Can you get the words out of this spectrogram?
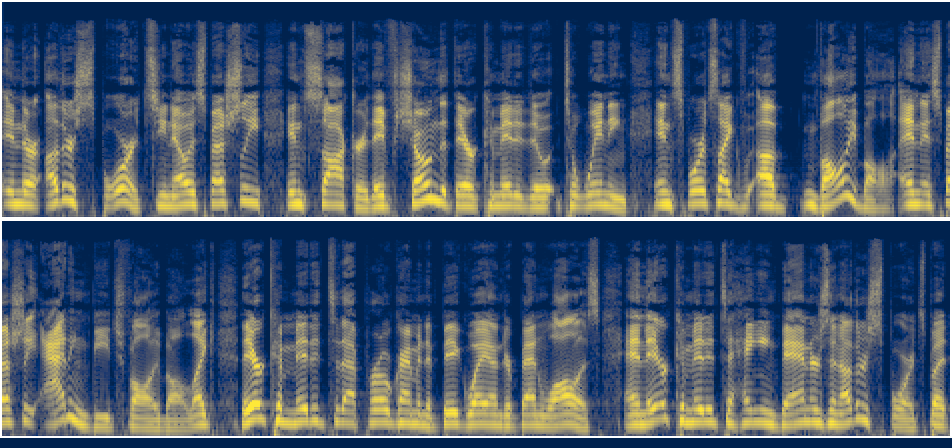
in their other sports, you know, especially in soccer. They've shown that they're committed to, to winning in sports like uh, volleyball and especially adding beach volleyball. Like they are committed to that program in a big way under Ben Wallis, and they are committed to hanging banners in other sports. But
